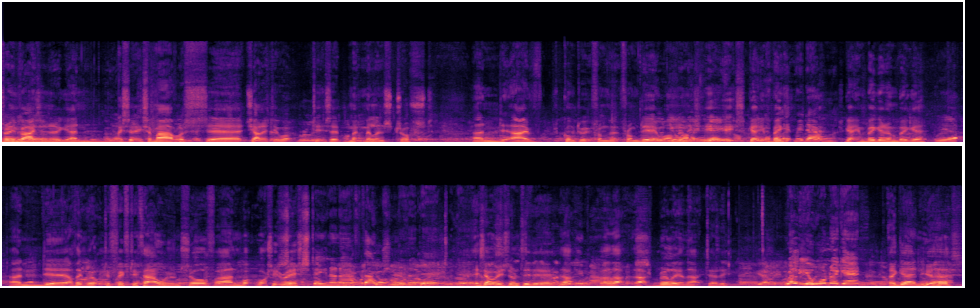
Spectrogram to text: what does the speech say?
Thanks for inviting us again. It's a, it's a marvellous uh, charity. What it's a Macmillan's Trust, and I've come to it from the from day one. It's, it, it's getting bigger. It's getting bigger and bigger. Yeah. And uh, I think we're up to fifty thousand so far. And what, what's it raised? Sixteen and a half thousand in a day today. Is that what it's done today? That, well, that, that's brilliant, that Terry. Well, you won again. Again, yes.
